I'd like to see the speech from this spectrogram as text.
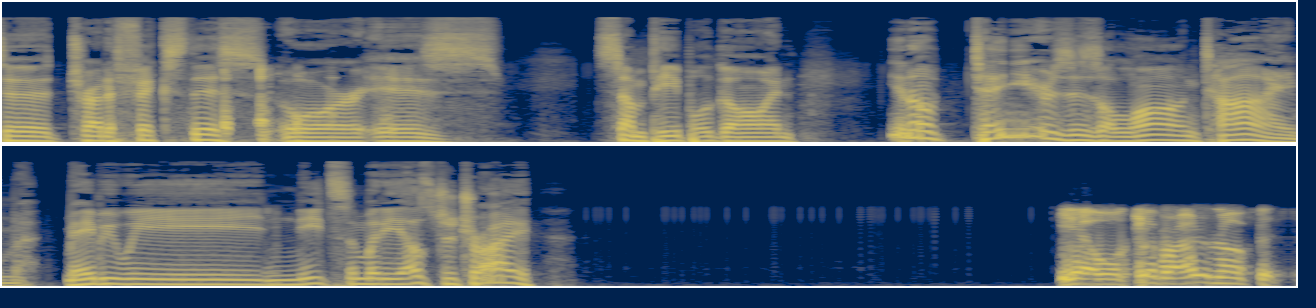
to try to fix this, or is some people going, you know, 10 years is a long time. Maybe we need somebody else to try. Yeah, well, Kyper, I don't know if it's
